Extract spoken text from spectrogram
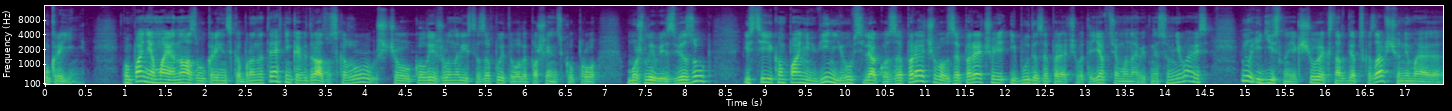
Україні. Компанія має назву Українська бронетехніка. Відразу скажу, що коли журналісти запитували Пашинського про можливий зв'язок із цією компанією, він його всіляко заперечував, заперечує і буде заперечувати. Я в цьому навіть не сумніваюсь. Ну і дійсно, якщо екснардеп сказав, що немає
